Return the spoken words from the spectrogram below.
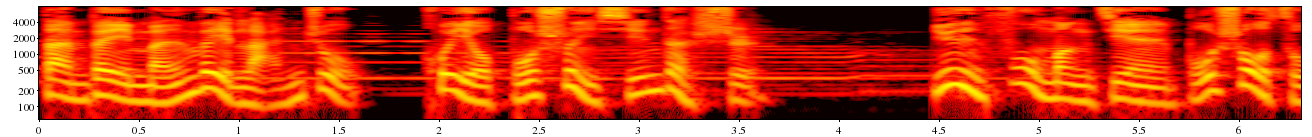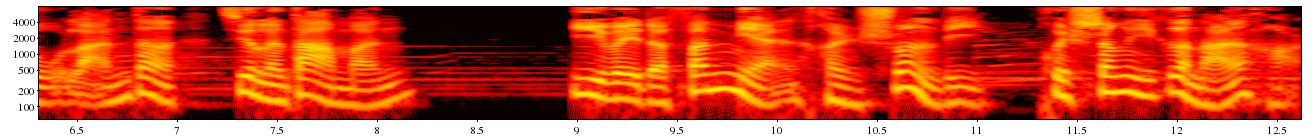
但被门卫拦住，会有不顺心的事。孕妇梦见不受阻拦的进了大门，意味着分娩很顺利，会生一个男孩。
